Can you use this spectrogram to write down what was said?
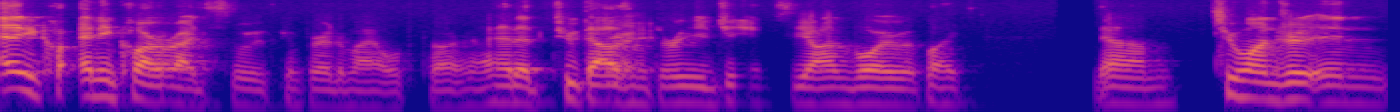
any car, any car rides smooth compared to my old car. I had a 2003 GMC Envoy with like um, 200 and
